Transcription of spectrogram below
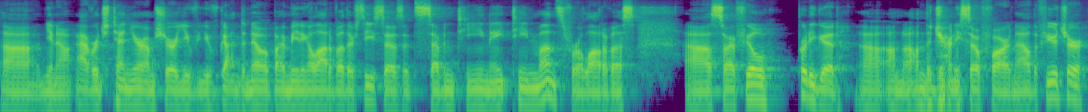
Uh, you know, average tenure, I'm sure you've, you've gotten to know it by meeting a lot of other CISOs. It's 17, 18 months for a lot of us. Uh, so I feel pretty good uh, on, on the journey so far. Now the future,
